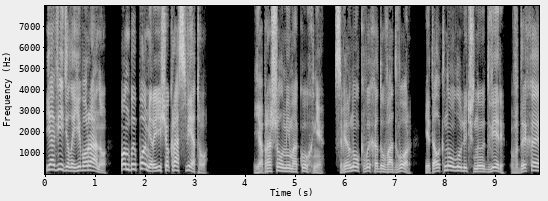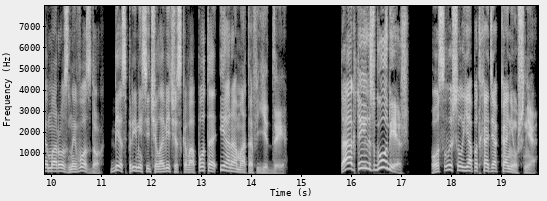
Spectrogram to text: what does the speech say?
Я видела его рану. Он бы помер еще к рассвету. Я прошел мимо кухни, свернул к выходу во двор и толкнул уличную дверь, вдыхая морозный воздух, без примеси человеческого пота и ароматов еды. «Так ты их сгубишь!» — услышал я, подходя к конюшне.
